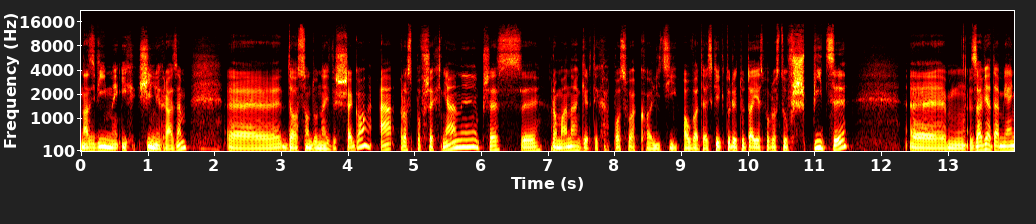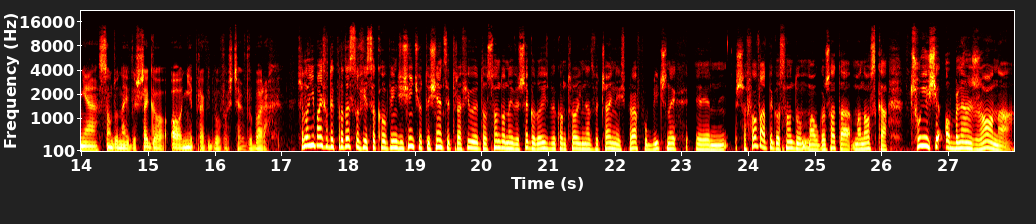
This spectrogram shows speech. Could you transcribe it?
nazwijmy ich silnych razem, do Sądu Najwyższego, a rozpowszechniany przez Romana Giertycha, posła Koalicji Obywatelskiej, który tutaj jest po prostu w szpicy zawiadamiania Sądu Najwyższego o nieprawidłowościach w wyborach. Szanowni Państwo, tych protestów jest około 50 tysięcy. Trafiły do Sądu Najwyższego, do Izby Kontroli Nadzwyczajnej Spraw Publicznych. Szefowa tego sądu, Małgorzata Manowska, czuje się oblężona.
